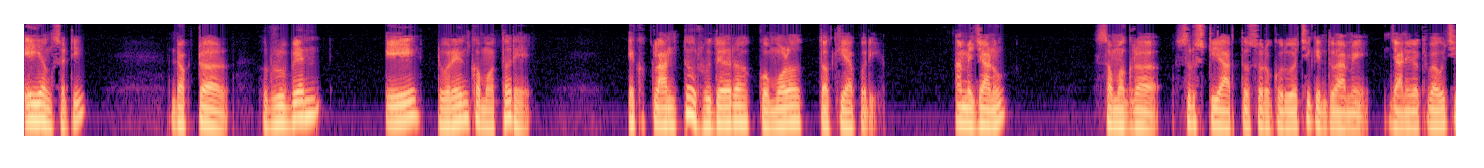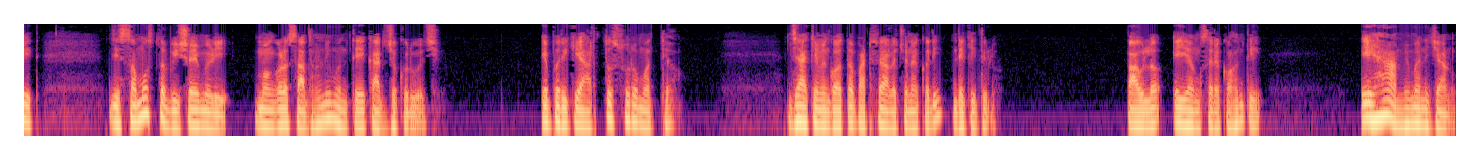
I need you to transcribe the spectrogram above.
ଏହି ଅଂଶଟି ଡକ୍ଟର ରୁବେନ୍ ଏ ଟୋରେଙ୍କ ମତରେ ଏକ କ୍ଲାନ୍ତ ହୃଦୟର କୋମଳ ତକିଆ ପରି। ଆମେ ଜାଣୁ ସମଗ୍ର ସୃଷ୍ଟି ଆର୍ତ୍ତସ୍ୱର କରୁଅଛି କିନ୍ତୁ ଆମେ ଜାଣି ରଖିବା ଉଚିତ ଯେ ସମସ୍ତ ବିଷୟ ମିଳି ମଙ୍ଗଳ ସାଧନ ନିମନ୍ତେ କାର୍ଯ୍ୟ କରୁଅଛି। ଏପରିକି ଆର୍ତ୍ତସ୍ୱର ମଧ୍ୟ ଯାହାକି ଆମେ ଗତ ପାଠରେ ଆଲୋଚନା କରି ଦେଖିଥିଲୁ। ପାଉଲ ଏହି ଅଂଶରେ କହନ୍ତି ଏହା ଆମ୍ଭେମାନେ ଜାଣୁ।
